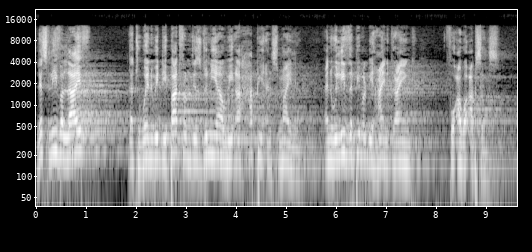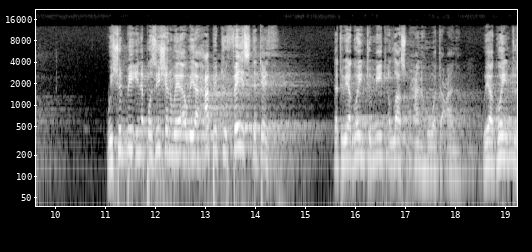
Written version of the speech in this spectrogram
Let's live a life that when we depart from this dunya, we are happy and smiling. And we leave the people behind crying for our absence. We should be in a position where we are happy to face the death that we are going to meet Allah subhanahu wa ta'ala. We are going to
